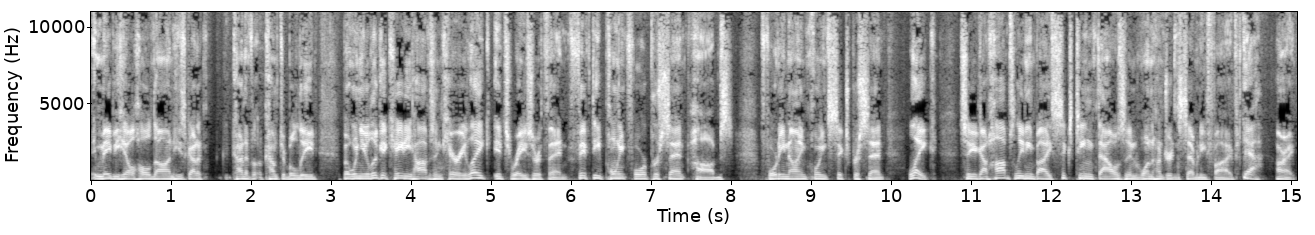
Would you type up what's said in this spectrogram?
Maybe he'll hold on. He's got a kind of a comfortable lead. But when you look at Katie Hobbs and Kari Lake, it's razor thin. 50.4% Hobbs, 49.6% Lake. So you got Hobbs leading by 16,175. Yeah. All right.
